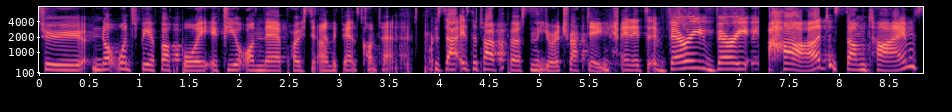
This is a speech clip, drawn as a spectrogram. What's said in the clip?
to not want to be a fuckboy if you're on there posting OnlyFans content, because that is the type of person that you're attracting. And it's very, very hard sometimes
